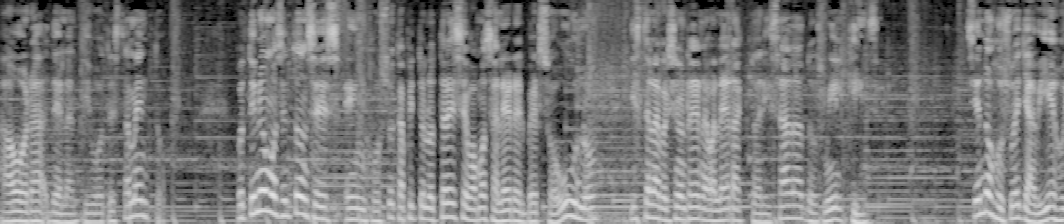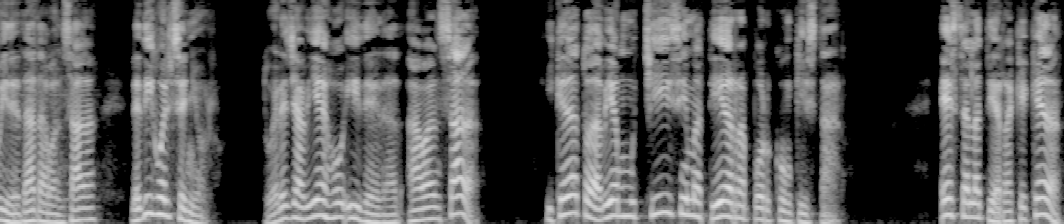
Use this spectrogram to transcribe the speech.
ahora del Antiguo Testamento. Continuamos entonces en Josué capítulo 13, vamos a leer el verso 1, y esta es la versión Reina Valera actualizada 2015. Siendo Josué ya viejo y de edad avanzada, le dijo el Señor, Tú eres ya viejo y de edad avanzada, y queda todavía muchísima tierra por conquistar. Esta es la tierra que queda,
